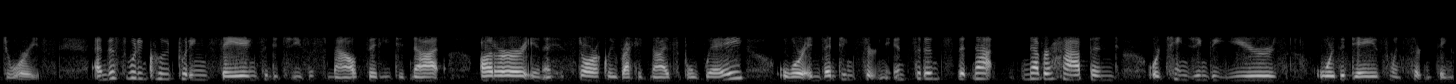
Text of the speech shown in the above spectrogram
stories. And this would include putting sayings into Jesus' mouth that he did not utter in a historically recognizable way, or inventing certain incidents that not never happened, or changing the years or the days when certain things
